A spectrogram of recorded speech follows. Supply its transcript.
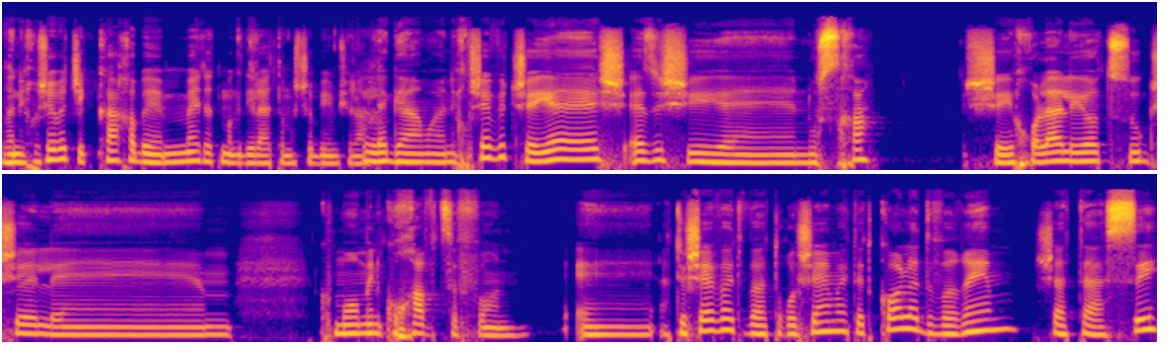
ואני חושבת שככה באמת את מגדילה את המשאבים שלך. לגמרי. אני חושבת שיש איזושהי אה, נוסחה שיכולה להיות סוג של, אה, כמו מין כוכב צפון. אה, את יושבת ואת רושמת את כל הדברים שאת תעשי,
